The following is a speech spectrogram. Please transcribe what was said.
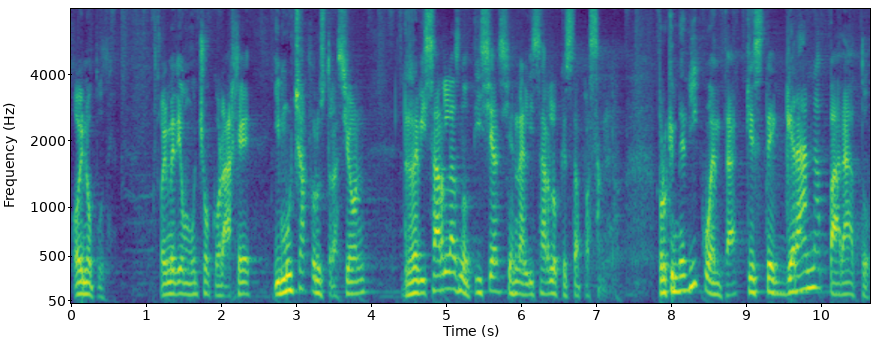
Hoy no pude. Hoy me dio mucho coraje y mucha frustración revisar las noticias y analizar lo que está pasando. Porque me di cuenta que este gran aparato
